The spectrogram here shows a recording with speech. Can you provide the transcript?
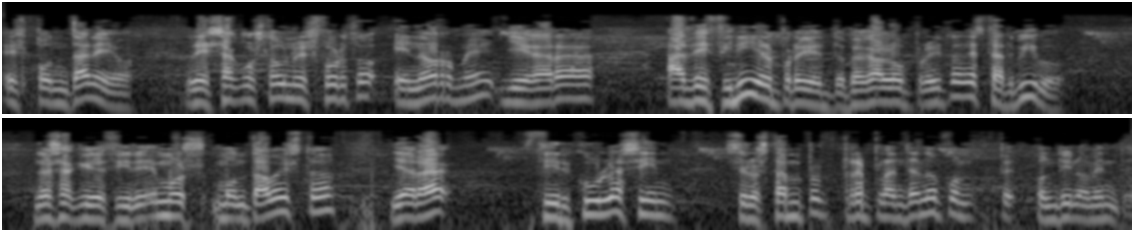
espontáneo. Les ha costado un esfuerzo enorme llegar a, a definir el proyecto, pero claro, el proyecto debe estar vivo. No es aquí decir, hemos montado esto y ahora circula sin, se lo están replanteando con, continuamente.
